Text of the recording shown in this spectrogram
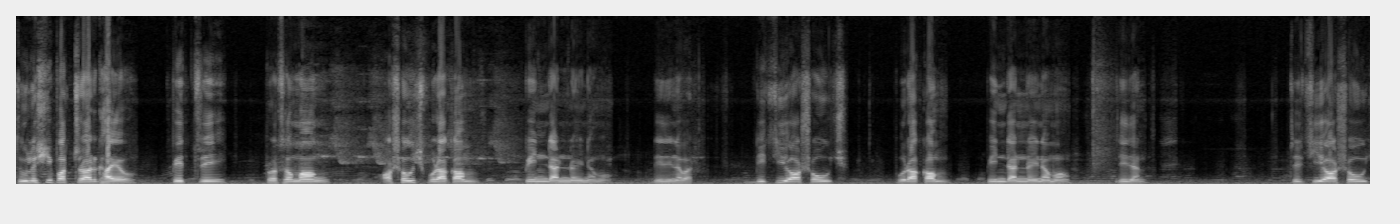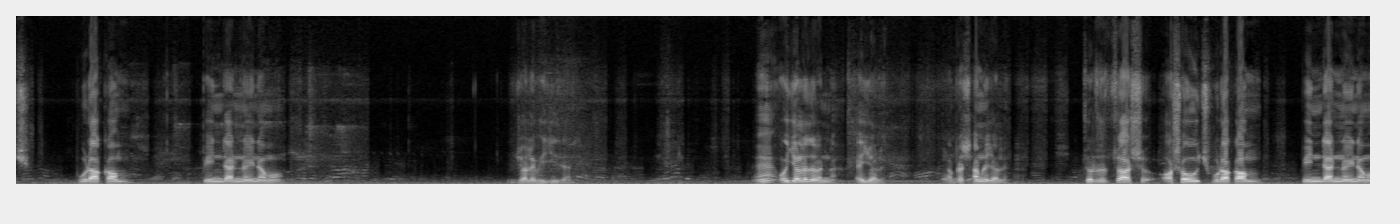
তুলসী পত্র আর ঘায়, পিতৃ, প্রথমং অশৌচ পুরাকম পিণ্ডান্নই নম। দিদিন আবার। দ্বিতীয় অশৌচ পুরাকম পিণ্ডান্নই নম। দিদান তৃতীয় অশৌচ পুরাকম পিণ্ডান্নই নাম। জলে ভিজিয়ে দেন। হ্যাঁ ওই জলে দেবেন না, এই জলে, আপনার সামনে জলে। চতুর্থ অশৌচ পুরকম পিণ্ডান্নই নম।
